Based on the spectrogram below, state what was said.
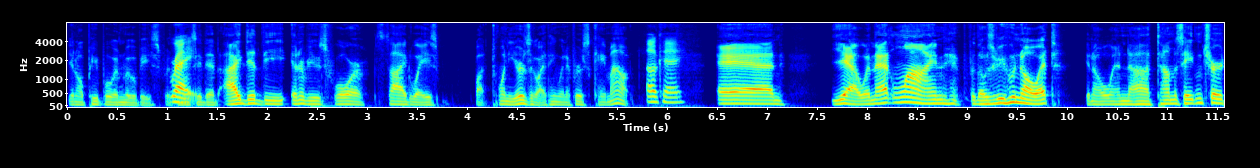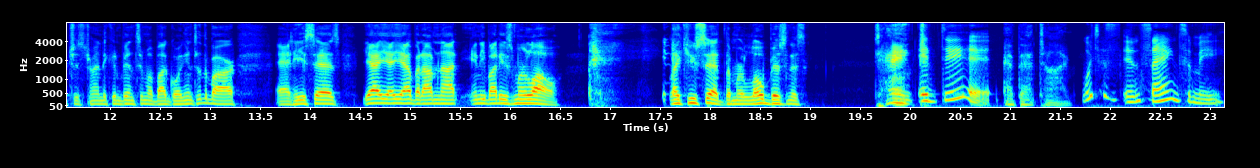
you know, people in movies for Right. things they did. I did the interviews for Sideways about 20 years ago, I think, when it first came out. okay. And yeah, when that line, for those of you who know it, you know, when uh, Thomas Haden Church is trying to convince him about going into the bar, and he says, Yeah, yeah, yeah, but I'm not anybody's Merlot. like you said, the Merlot business tanked It did, at that time. which is insane to me.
